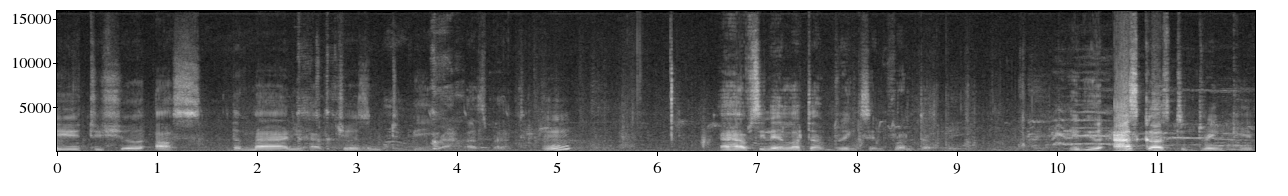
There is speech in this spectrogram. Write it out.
For you to show us the man you have chosen to be your husband. Hmm? I have seen a lot of drinks in front of me. If you ask us to drink it,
